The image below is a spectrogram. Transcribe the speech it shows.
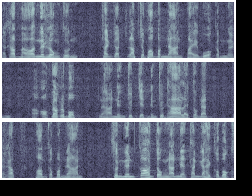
นะครับหมายว่าเงินลงทุนท่านก็รับเฉพาะบำนาญไปบวกกับเงินออกนอกระบบนะฮะ1.7 1.5อะไรตรงนั้นนะครับ พร้อมกับบำนาญส่วนเงินก้อนตรงนั้นเนี่ยท่านก็ให้กบข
